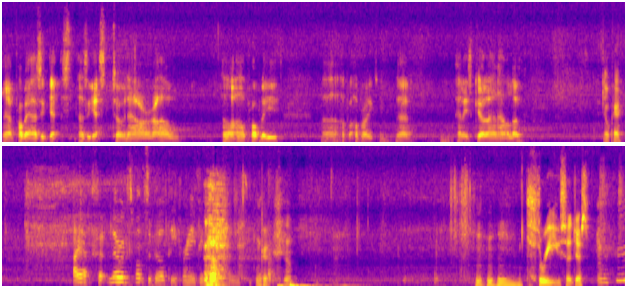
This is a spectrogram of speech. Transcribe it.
Yeah, probably as it gets as it gets to an hour, um, I'll, I'll probably uh, I'll, I'll probably uh, at least go down and have a look. Okay. I have no responsibility for anything that happens. Okay. Yep. Three, you said, yes? hmm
